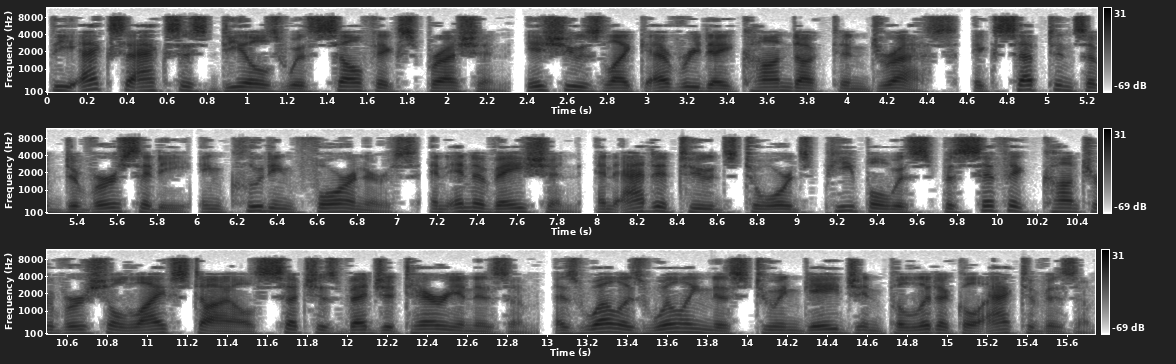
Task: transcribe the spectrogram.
The x-axis deals with self-expression, issues like everyday conduct and dress, acceptance of diversity including foreigners and innovation, and attitudes towards people with specific controversial lifestyles such as vegetarianism, as well as willingness to engage in political activism.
